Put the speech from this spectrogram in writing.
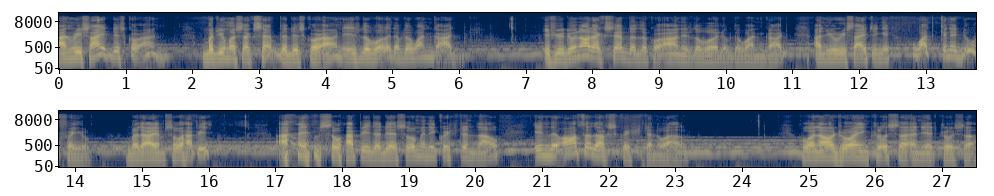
and recite this Quran. But you must accept that this Quran is the word of the one God. If you do not accept that the Quran is the word of the one God and you're reciting it, what can it do for you? But I am so happy. I am so happy that there are so many Christians now in the Orthodox Christian world who are now drawing closer and yet closer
